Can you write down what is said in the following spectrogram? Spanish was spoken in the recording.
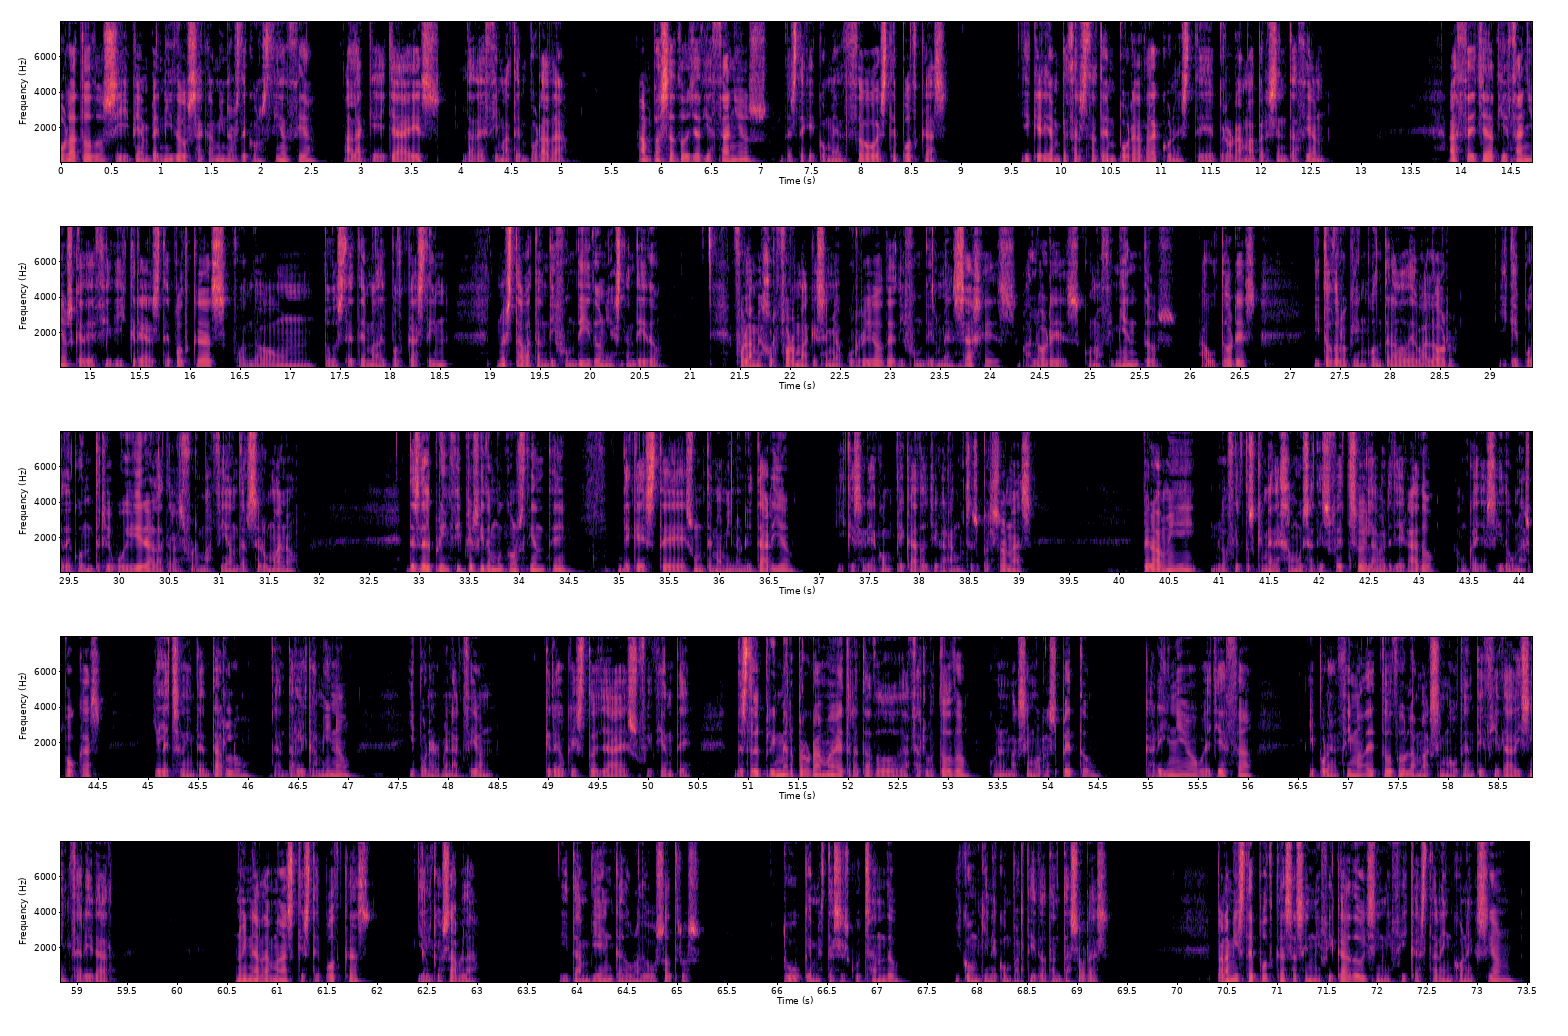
Hola a todos y bienvenidos a Caminos de Conciencia, a la que ya es la décima temporada. Han pasado ya diez años desde que comenzó este podcast y quería empezar esta temporada con este programa presentación. Hace ya diez años que decidí crear este podcast cuando aún todo este tema del podcasting no estaba tan difundido ni extendido. Fue la mejor forma que se me ocurrió de difundir mensajes, valores, conocimientos, autores y todo lo que he encontrado de valor y que puede contribuir a la transformación del ser humano. Desde el principio he sido muy consciente de que este es un tema minoritario y que sería complicado llegar a muchas personas, pero a mí lo cierto es que me deja muy satisfecho el haber llegado, aunque haya sido unas pocas, y el hecho de intentarlo, de andar el camino y ponerme en acción. Creo que esto ya es suficiente. Desde el primer programa he tratado de hacerlo todo con el máximo respeto, cariño, belleza y por encima de todo la máxima autenticidad y sinceridad. No hay nada más que este podcast y el que os habla, y también cada uno de vosotros, tú que me estás escuchando y con quien he compartido tantas horas. Para mí este podcast ha significado y significa estar en conexión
